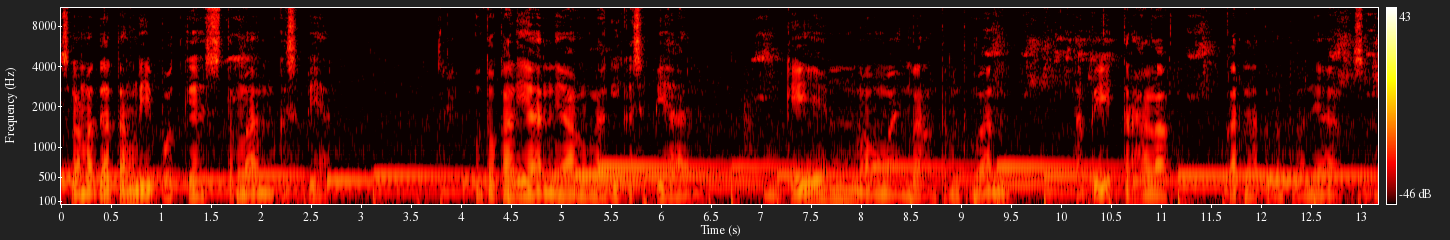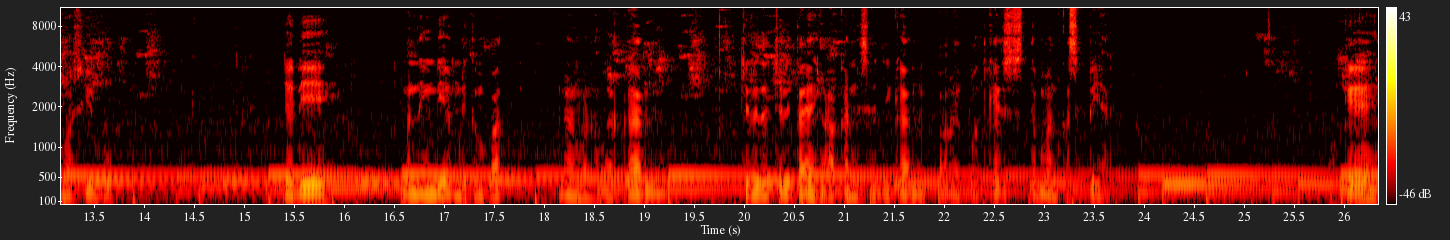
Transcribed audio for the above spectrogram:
Selamat datang di podcast Teman Kesepian. Untuk kalian yang lagi kesepian, mungkin mau main bareng teman-teman, tapi terhalang karena teman-temannya semua sibuk. Jadi, mending diam di tempat dan mendengarkan cerita-cerita yang akan disajikan oleh podcast Teman Kesepian. Oke,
